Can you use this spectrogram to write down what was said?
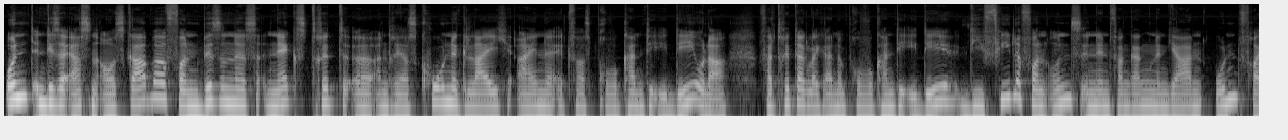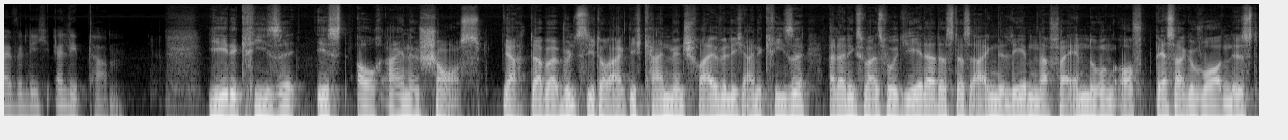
Und in dieser ersten Ausgabe von Business Next tritt äh, Andreas Kohne gleich eine etwas provokante Idee oder vertritt da gleich eine provokante Idee, die viele von uns in den vergangenen Jahren unfreiwillig erlebt haben. Jede Krise ist auch eine Chance. Ja, dabei wünscht sich doch eigentlich kein Mensch freiwillig eine Krise. Allerdings weiß wohl jeder, dass das eigene Leben nach Veränderung oft besser geworden ist,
